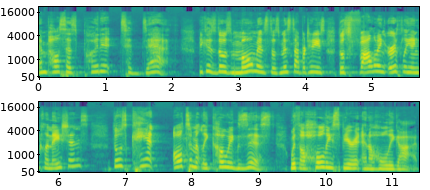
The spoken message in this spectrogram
And Paul says, put it to death. Because those moments, those missed opportunities, those following earthly inclinations, those can't ultimately coexist with a Holy Spirit and a holy God.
